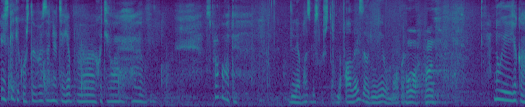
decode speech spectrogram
І скільки коштує ваше заняття? Я б е, хотіла е, спробувати. Для вас безкоштовно, але за однієї умови. О, он. Ну і яка? е,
